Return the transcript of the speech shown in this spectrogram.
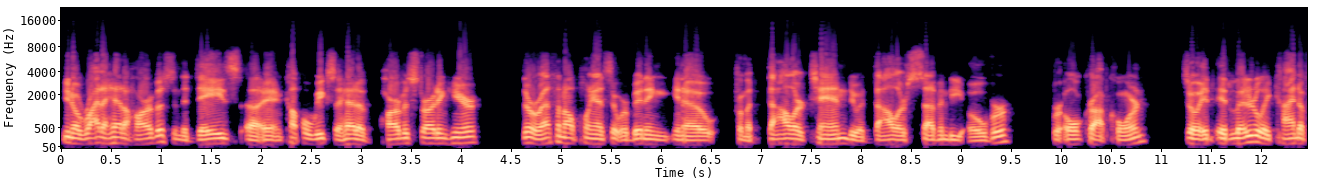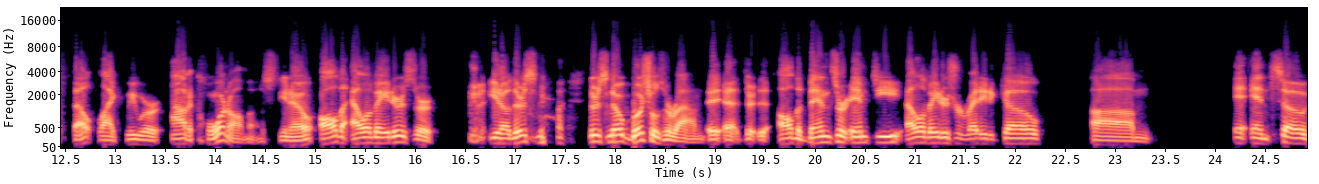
you know, right ahead of harvest in the days uh, and a couple weeks ahead of harvest starting here, there were ethanol plants that were bidding, you know, from a dollar ten to a dollar seventy over for old crop corn. So it, it literally kind of felt like we were out of corn almost. You know, all the elevators are, you know, there's no, there's no bushels around. Uh, all the bins are empty. Elevators are ready to go. Um, and so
